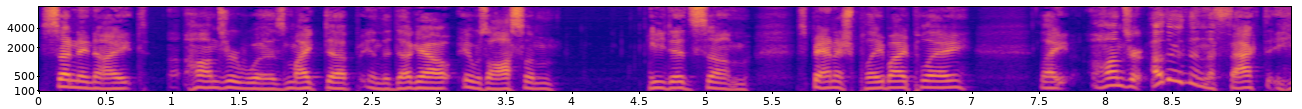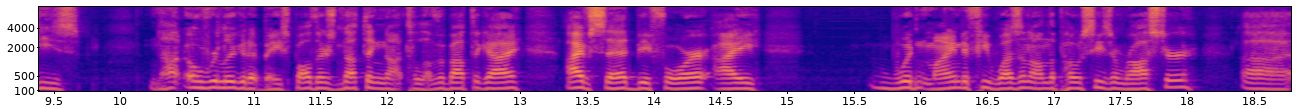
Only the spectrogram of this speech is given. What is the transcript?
Sunday night, Hanser was mic'd up in the dugout. It was awesome. He did some Spanish play by play like Hanser, other than the fact that he's not overly good at baseball, there's nothing not to love about the guy. I've said before, I wouldn't mind if he wasn't on the postseason roster uh,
